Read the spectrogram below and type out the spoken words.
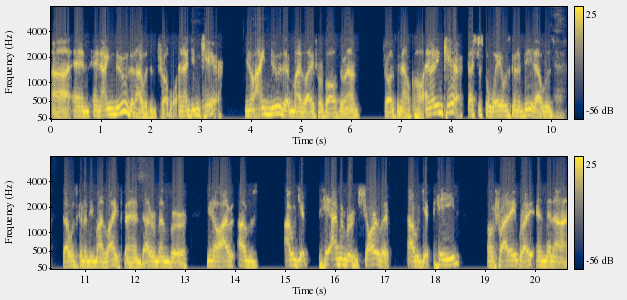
uh, and and I knew that I was in trouble, and I didn't care. You know, I knew that my life revolved around drugs and alcohol, and I didn't care. That's just the way it was going to be. That was yeah. That was going to be my life. And I remember, you know, I I was I would get pay, I remember in Charlotte, I would get paid on Friday, right? And then uh,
